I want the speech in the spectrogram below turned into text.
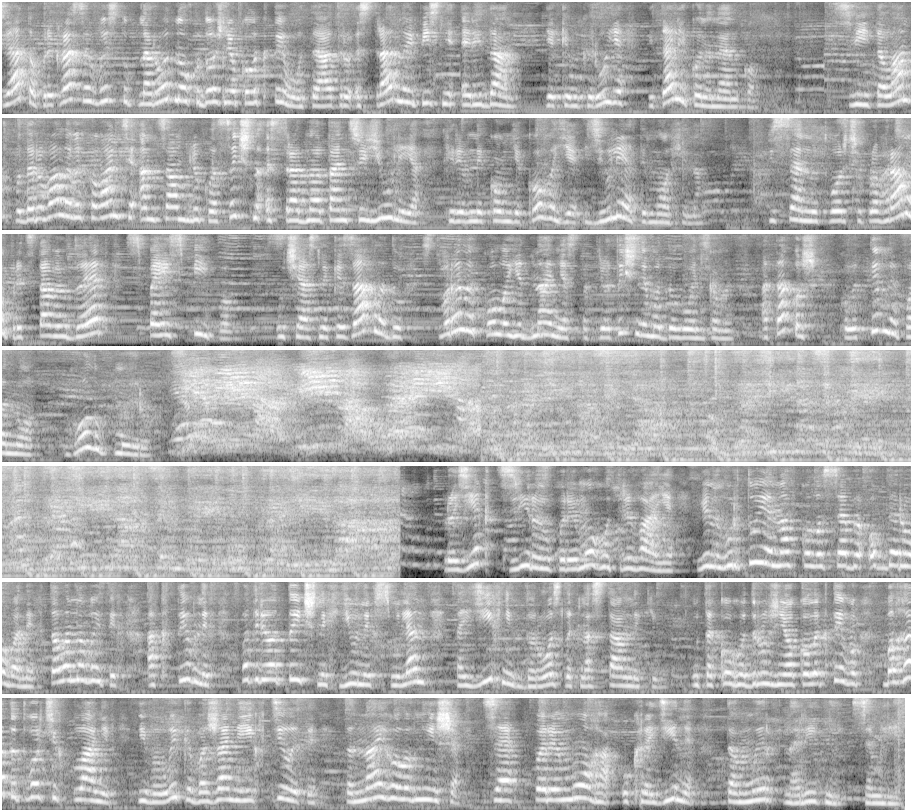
Свято прикрасив виступ народного художнього колективу театру естрадної пісні Ерідан, яким керує Віталій Кононенко. Свій талант подарували вихованці ансамблю класично-естрадного танцю Юлія, керівником якого є Юлія Тимохіна. Пісенну творчу програму представив дует Space People. Учасники закладу створили коло єднання з патріотичними долоньками, а також колективне пано Голуб миру. Проєкт з вірою у перемогу триває. Він гуртує навколо себе обдарованих, талановитих, активних, патріотичних юних смілян та їхніх дорослих наставників. У такого дружнього колективу багато творчих планів і велике бажання їх втілити. Та найголовніше це перемога України та мир на рідній землі.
